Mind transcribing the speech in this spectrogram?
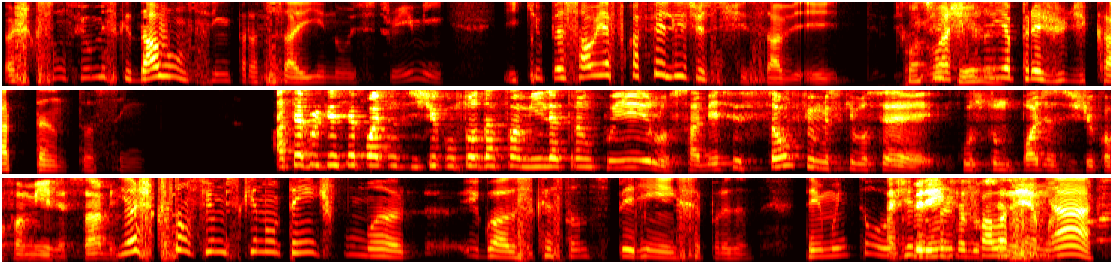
eu acho que são filmes que davam sim pra sair no streaming e que o pessoal ia ficar feliz de assistir, sabe? E Com eu acho que certeza. não ia prejudicar tanto assim. Até porque você pode assistir com toda a família tranquilo, sabe? Esses são filmes que você costuma pode assistir com a família, sabe? E eu acho que são filmes que não tem, tipo, uma. Igual essa questão de experiência, por exemplo. Tem muito. A experiência que do fala cinema. assim: ah,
